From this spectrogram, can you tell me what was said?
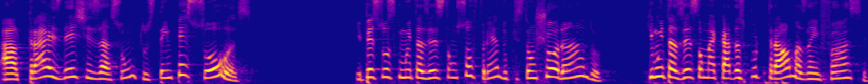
atrás destes assuntos tem pessoas. E pessoas que muitas vezes estão sofrendo, que estão chorando, que muitas vezes são marcadas por traumas na infância,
